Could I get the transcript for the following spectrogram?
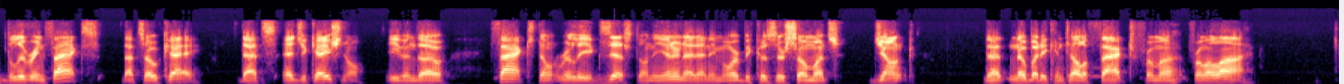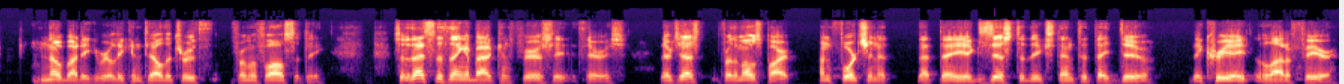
delivering facts, that's okay. That's educational, even though facts don't really exist on the internet anymore because there's so much junk that nobody can tell a fact from a from a lie. Nobody really can tell the truth from a falsity. So that's the thing about conspiracy theories. They're just, for the most part, unfortunate that they exist to the extent that they do. They create a lot of fear.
